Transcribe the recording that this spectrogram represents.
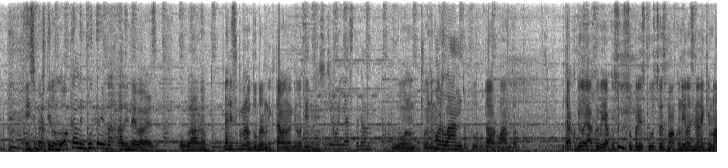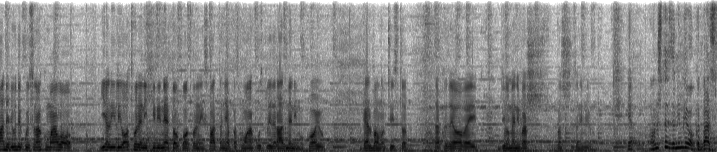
Nisu baš ti lokalnim putevima, ali nema veze. Uglavnom, Da, nisam pomenuo Dubrovnik, tamo nam je bilo divno isto. Jo, jeste, da. U onom čuvenom Orlandu. klubu, da, Orlando. I tako, bilo je jako, jako su- super iskustvo, jer smo onako nailazili na neke mlade ljude koji su onako malo jeli ili otvorenih ili ne toliko otvorenih shvatanja, pa smo onako uspeli da razmenimo koju, verbalno čisto, tako da je ovaj, bilo meni baš, baš zanimljivo. Ja, ono što je zanimljivo kod vas,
